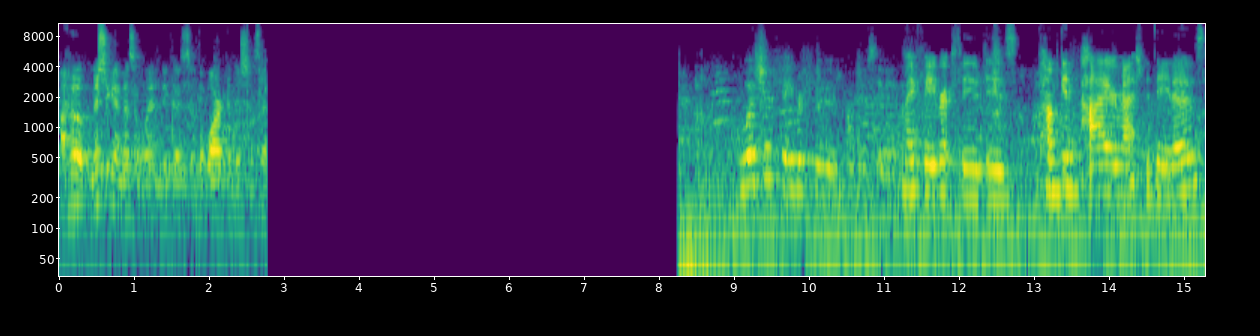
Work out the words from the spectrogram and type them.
I hope Michigan doesn't win because of the water conditions there. What's your favorite food on Thanksgiving? My favorite food is pumpkin pie or mashed potatoes,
